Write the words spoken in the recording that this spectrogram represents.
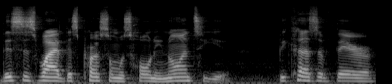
This is why this person was holding on to you because of their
